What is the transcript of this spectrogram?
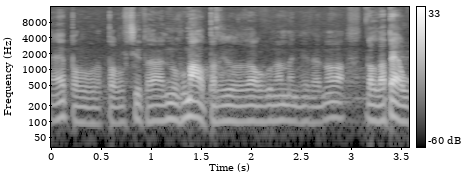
eh, pel, pel ciutadà normal, per dir-ho d'alguna manera, no? del de peu.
